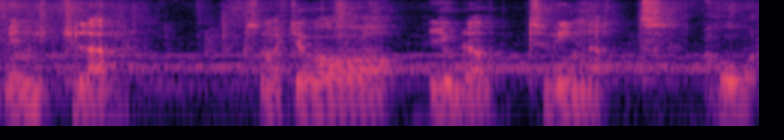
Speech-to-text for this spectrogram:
med nycklar som verkar vara gjorda av tvinnat hår.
